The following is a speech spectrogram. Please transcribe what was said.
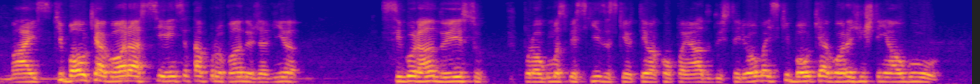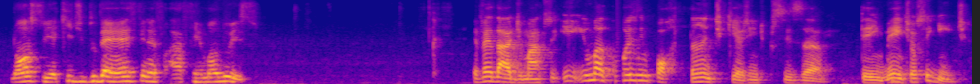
mas que bom que agora a ciência está provando. Eu já vinha segurando isso por algumas pesquisas que eu tenho acompanhado do exterior, mas que bom que agora a gente tem algo nosso e aqui do DF né, afirmando isso. É verdade, Marcos. E uma coisa importante que a gente precisa ter em mente é o seguinte:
